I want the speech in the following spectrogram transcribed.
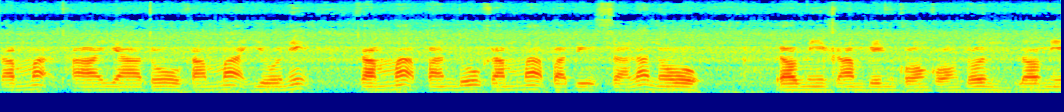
กรรมะทายาโทกรรมะโยนิกรรมะปันธุกรรมะปฏิสารโน เรามีกรรมเป็นของของตน เรามี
